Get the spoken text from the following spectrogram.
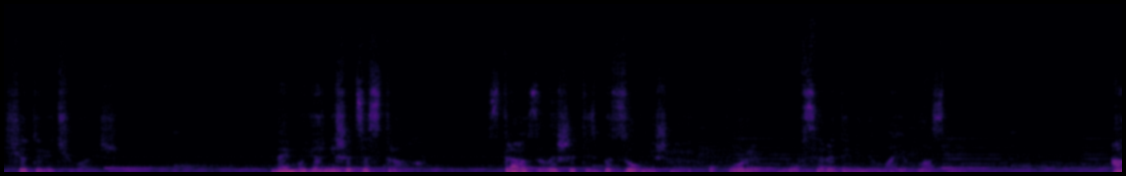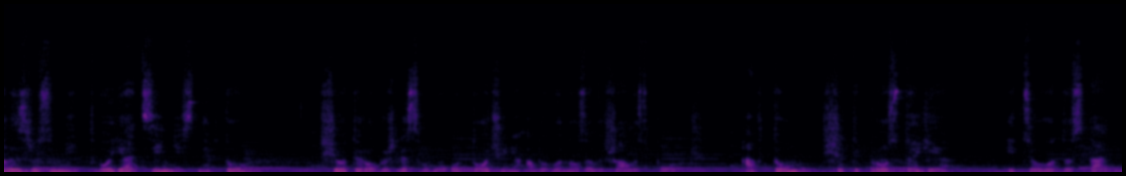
Що ти відчуваєш? Наймовірніше це страх. Страх залишитись без зовнішньої опори, бо всередині немає власної. Але зрозумій, твоя цінність не в тому, що ти робиш для свого оточення, аби воно залишалось поруч, а в тому, що ти просто є, і цього достатньо.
